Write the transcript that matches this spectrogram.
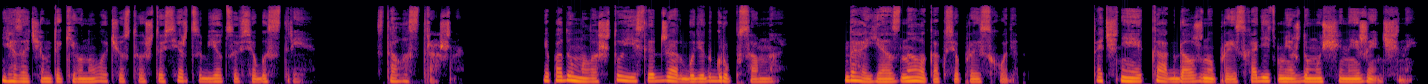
Я зачем-то кивнула, чувствуя, что сердце бьется все быстрее. Стало страшно. Я подумала, что если Джад будет груб со мной. Да, я знала, как все происходит. Точнее, как должно происходить между мужчиной и женщиной.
